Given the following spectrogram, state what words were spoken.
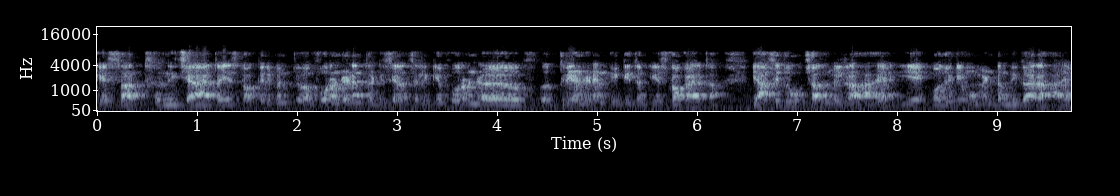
के साथ नीचे आया था ये स्टॉक करीबन 437 से लेके 380 तक ये स्टॉक आया था। यहाँ से जो उछाल मिल रहा है, ये पॉजिटिव मोमेंटम दिखा रहा है।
